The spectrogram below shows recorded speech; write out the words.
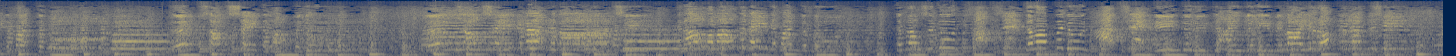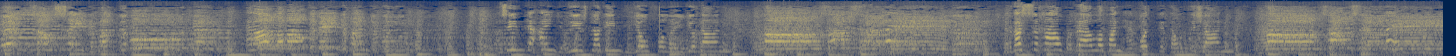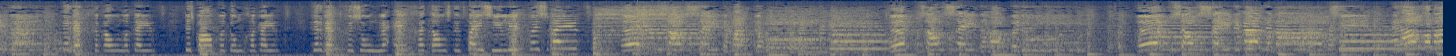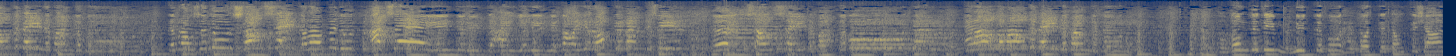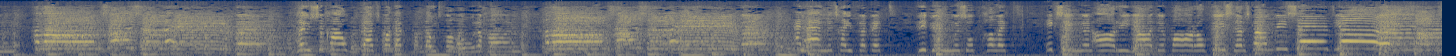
عليك فاتقوا Angelier staat in die jovolle Jordaan. Ze. Er was een gouden brullen van hem voor de tante Sjaan. Ze. Er werd gecollecteerd, de spap het omgekeerd. Er werd gezongen en gedanst, het feestje liep gesmeerd. Het zal wat de zal zeker wat we doen. Zij in de rute en je met al je rokken en de zwier. Het zal zeker wat de boeren. En allemaal de benen van de vloer. Om de tien minuten voor hem voor de tante Sjaan. Lang zal ze leven. Want heus het gouden bruidspar dat mag dood verloren gaan. Met scheve pet, riep jongens opgelet. Ik zing een aria, de parelvissers van Bizet. Ja,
